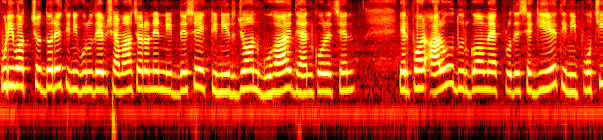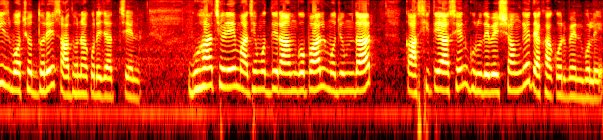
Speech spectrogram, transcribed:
কুড়ি বছর ধরে তিনি গুরুদেব শ্যামাচরণের নির্দেশে একটি নির্জন গুহায় ধ্যান করেছেন। এরপর আরও দুর্গম এক প্রদেশে গিয়ে তিনি পঁচিশ বছর ধরে সাধনা করে যাচ্ছেন। গুহা ছেড়ে মাঝে মধ্যে রামগোপাল মজুমদার কাশিতে আসেন গুরুদেবের সঙ্গে দেখা করবেন বলে।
